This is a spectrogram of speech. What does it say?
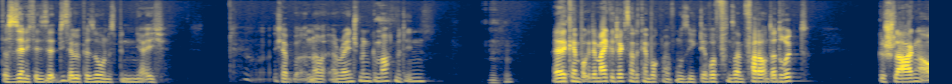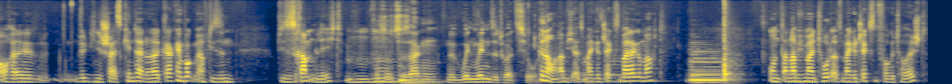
Das ist ja nicht dieselbe Person, das bin ja ich. Ich habe ein Arrangement gemacht mit ihnen. Mhm. Der, Bock, der Michael Jackson hatte keinen Bock mehr auf Musik. Der wurde von seinem Vater unterdrückt, geschlagen auch. Er hatte wirklich eine scheiß Kindheit und hat gar keinen Bock mehr auf diesen dieses Rampenlicht. Mhm. Das ist sozusagen eine Win-Win-Situation. Genau, dann habe ich als Michael Jackson weitergemacht. Und dann habe ich meinen Tod als Michael Jackson vorgetäuscht.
